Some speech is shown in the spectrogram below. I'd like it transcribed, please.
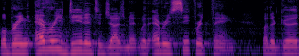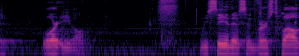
will bring every deed into judgment with every secret thing, whether good or evil. We see this in verse 12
